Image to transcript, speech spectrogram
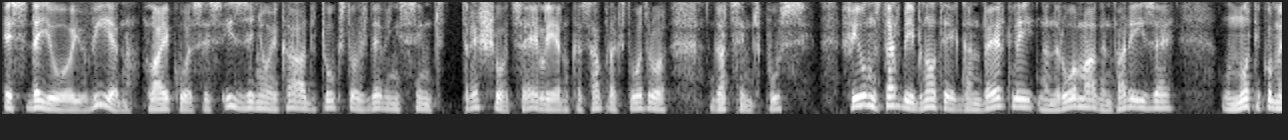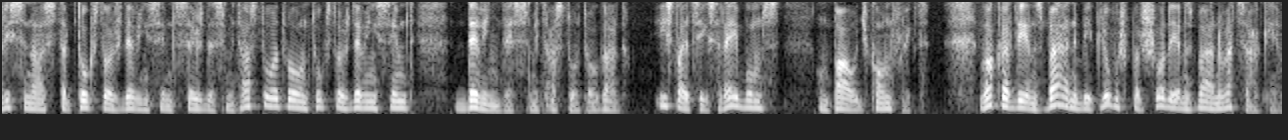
Es dejoju viena, laikos es izziņoju kādu 1903. cēlienu, kas apraksta otro gadsimtu pusi. Filmas darbība notiek gan Berklī, gan Romā, gan Parīzē, un notikumi risinās starp 1968 un 1998 gadu. Īslaicīgs reibums un paudžu konflikts. Vakardienas bērni bija kļuvuši par šodienas bērnu vecākiem.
